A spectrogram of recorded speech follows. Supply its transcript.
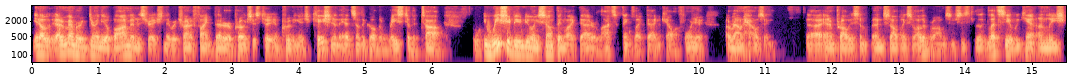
you know, I remember during the Obama administration, they were trying to find better approaches to improving education, and they had something called the race to the top. We should be doing something like that, or lots of things like that in California around housing, uh, and probably some and solving some other problems. It's just let's see if we can't unleash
